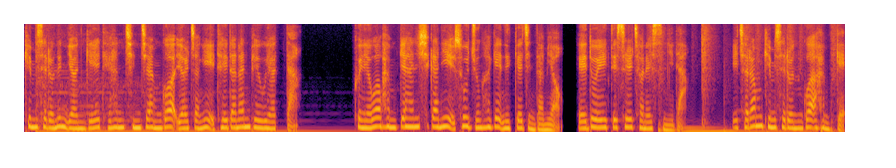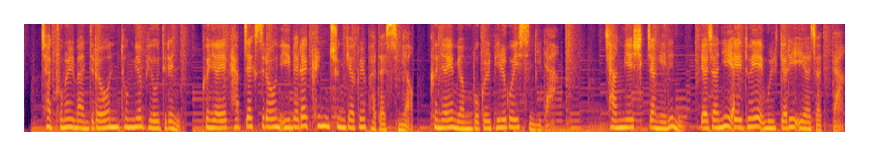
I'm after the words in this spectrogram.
김세로는 연기에 대한 진지함과 열정이 대단한 배우였다. 그녀와 함께한 시간이 소중하게 느껴진다며 애도의 뜻을 전했습니다. 이처럼 김세론과 함께 작품을 만들어 온 동료 배우들은 그녀의 갑작스러운 이별에 큰 충격을 받았으며 그녀의 명복을 빌고 있습니다. 장례식장에는 여전히 애도의 물결이 이어졌다.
